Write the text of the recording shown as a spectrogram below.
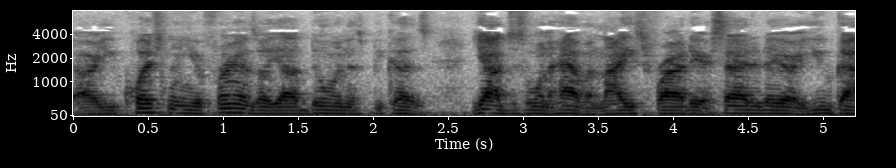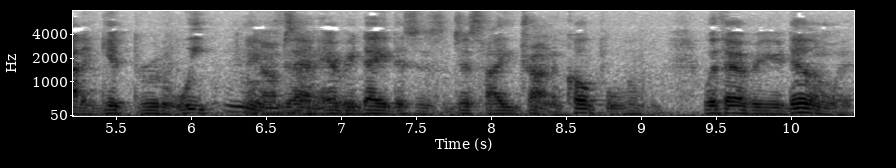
are you questioning your friends? Or y'all doing this because y'all just want to have a nice Friday or Saturday or you got to get through the week? You know what I'm saying? Every day this is just how you trying to cope with whatever you're dealing with.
